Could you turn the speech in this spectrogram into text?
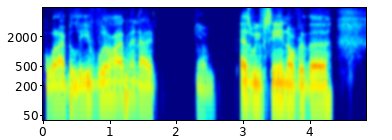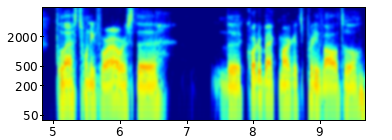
what I believe will happen, I you know, as we've seen over the the last 24 hours, the the quarterback market's pretty volatile.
